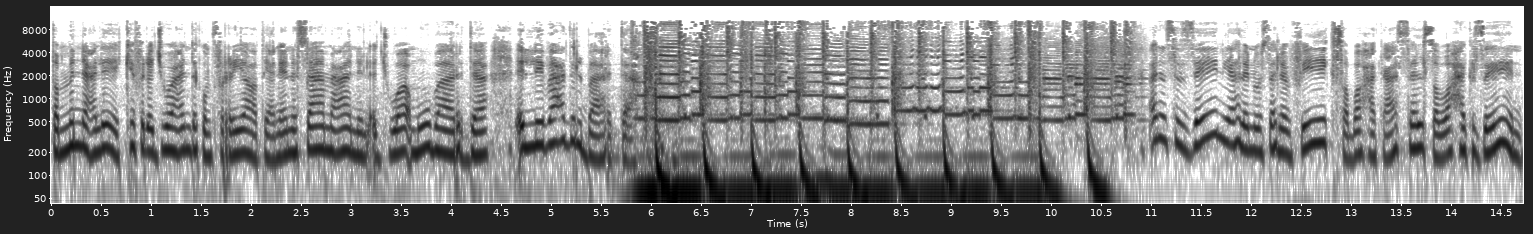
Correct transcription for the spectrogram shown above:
طمنا عليك كيف الأجواء عندكم في الرياض؟ يعني أنا سامعة أن الأجواء مو باردة اللي بعد الباردة. أنس الزين يا أهلا وسهلا فيك. صباحك عسل صباحك زين.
